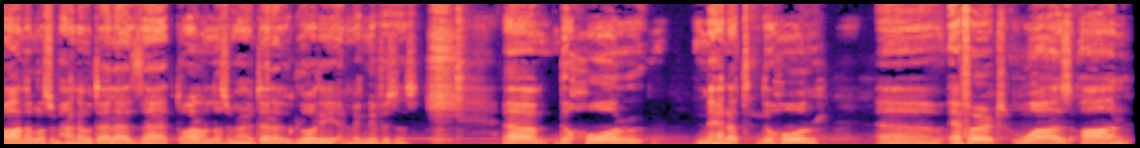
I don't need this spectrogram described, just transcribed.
on Allah subhanahu wa ta'ala's Zat, on Allah subhanahu wa ta'ala's glory and magnificence. Um, the whole mehnat, the whole uh, effort was on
